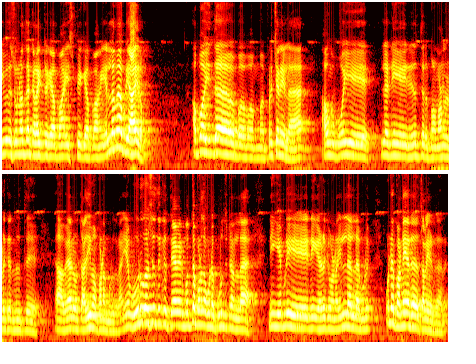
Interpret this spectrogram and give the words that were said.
இவங்க சொன்னது தான் கலெக்டர் கேட்பான் எஸ்பி கேட்பாங்க எல்லாமே அப்படி ஆயிரும். அப்போ இந்த பிரச்சனையில் அவங்க போய் இல்லை நீ நிறுத்து மணல் எடுக்கிற நிறுத்து. வேற ஒருத்தர் அதிகமாக பணம் கொடுக்குறான். ஏன் ஒரு வருஷத்துக்கு தேவையான மொத்த பணத்தை கொண்டு கொடுத்துட்டேன்ல? நீங்கள் எப்படி நீங்கள் எடுக்க வேண்டாம் இல்லை இல்லை முடி உடனே பண்ணையார் தலையிடுறாரு.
